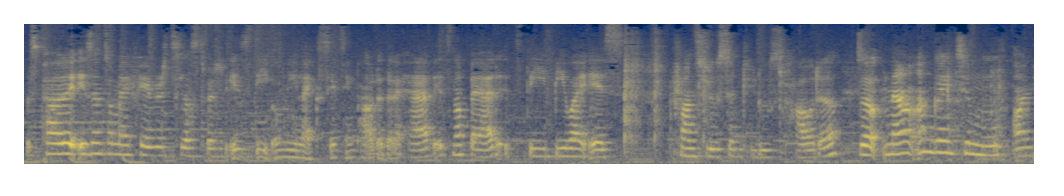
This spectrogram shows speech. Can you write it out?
This powder isn't on my favorites list, but it is the only like setting powder that I have. It's not bad. It's the BYS translucent loose powder. So now I'm going to move on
